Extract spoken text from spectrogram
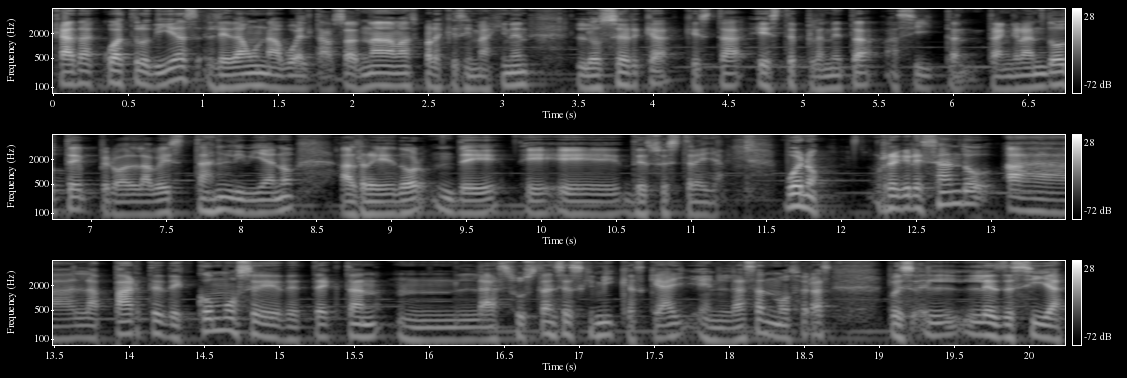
cada cuatro días le da una vuelta. O sea, nada más para que se imaginen lo cerca que está este planeta, así tan, tan grandote, pero a la vez tan liviano alrededor de, eh, eh, de su estrella. Bueno, regresando a la parte de cómo se detectan mm, las sustancias químicas que hay en las atmósferas, pues les decía,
